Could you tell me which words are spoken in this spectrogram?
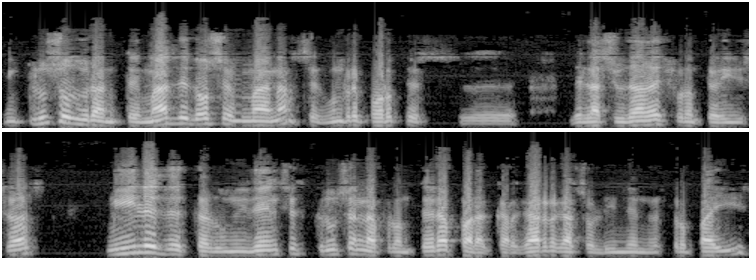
Incluso durante más de dos semanas, según reportes eh, de las ciudades fronterizas, Miles de estadounidenses cruzan la frontera para cargar gasolina en nuestro país,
